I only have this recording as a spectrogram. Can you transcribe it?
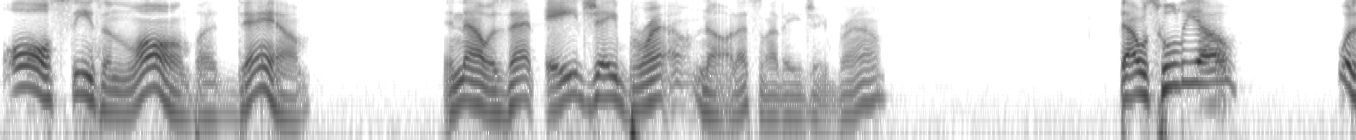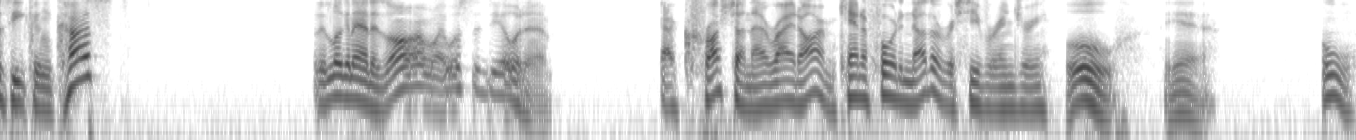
all season long. But damn. And now, is that A.J. Brown? No, that's not A.J. Brown. That was Julio? What is he concussed? Are they looking at his arm? Like, what's the deal with him? Got crushed on that right arm. Can't afford another receiver injury. Ooh, yeah. Ooh.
